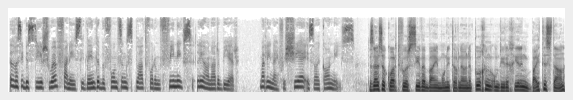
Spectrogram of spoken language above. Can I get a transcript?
Dit was die bestuurshoof van die studente befondsingsplatform Phoenix, Liana de Beer. Marlene Forsie is hy gaan nuus. Dis nou so kwart voor 7 by Monitor nou in 'n poging om die regering by te staan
